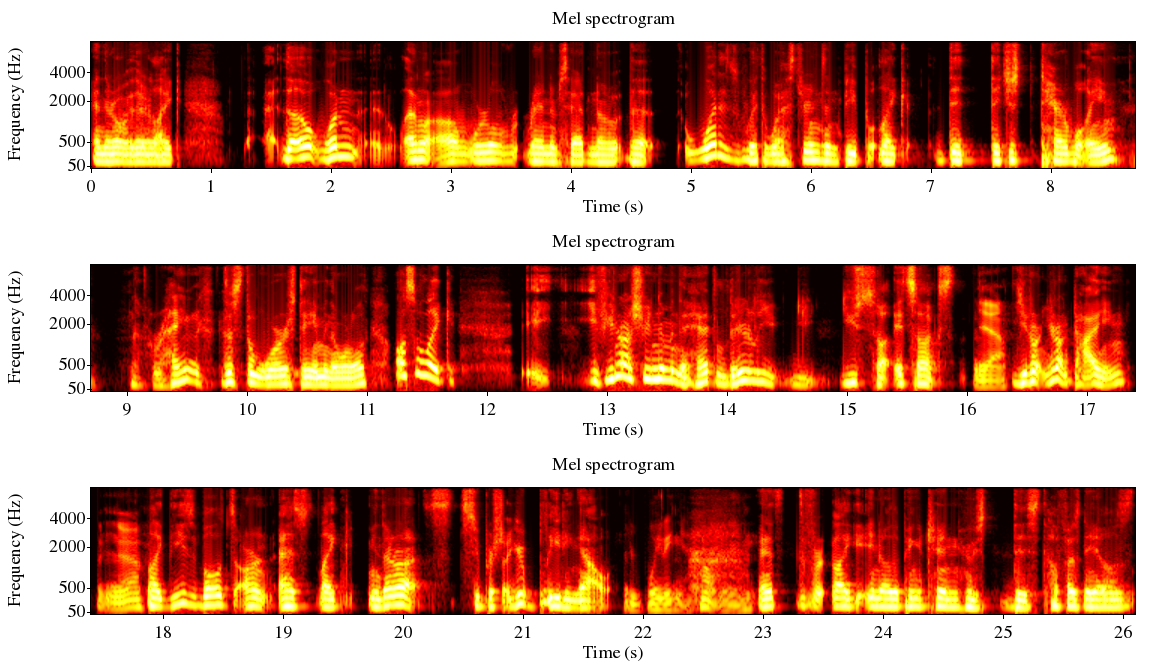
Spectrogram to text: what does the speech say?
and they're over there like." The one I don't a real random sad note that what is with westerns and people like did they just terrible aim Right? just the worst aim in the world. Also, like if you're not shooting them in the head, literally you, you su- It sucks. Yeah. You don't. You're not dying. Yeah. Like these bullets aren't as like I mean, they're not super strong. You're bleeding out. You're bleeding out, man. And it's for, like you know the Pinkerton, who's this tough as nails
